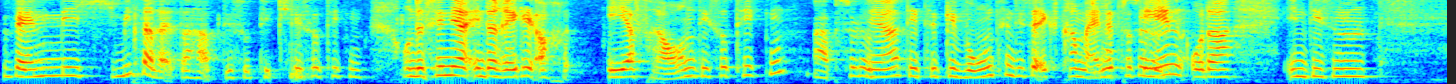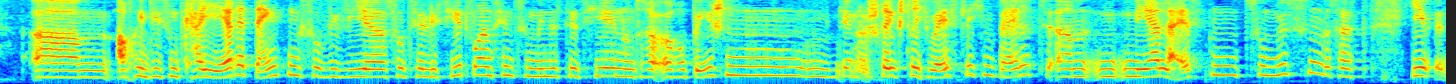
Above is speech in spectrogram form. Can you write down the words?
wenn ich Mitarbeiter habe, die so ticken. Die so ticken. Und es sind ja in der Regel auch eher Frauen, die so ticken. Absolut. Ja, die gewohnt sind, diese extra Meile Absolut. zu gehen oder in diesem, ähm, auch in diesem Karrieredenken, so wie wir sozialisiert worden sind, zumindest jetzt hier in unserer europäischen, genau. schrägstrich westlichen Welt, ähm, mehr leisten zu müssen. Das heißt, je,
